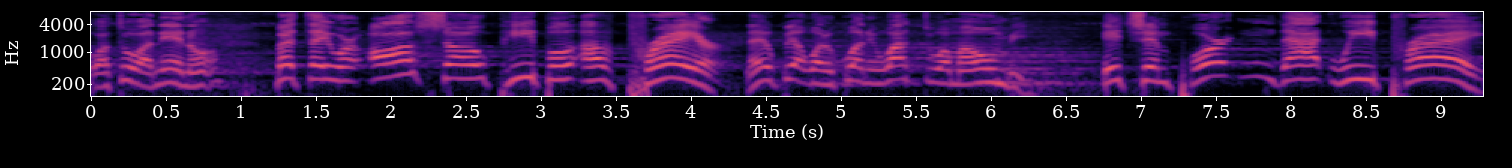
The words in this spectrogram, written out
watu wa neno, but they were also people of prayer. na hiyo pia walikuwa ni watu wa maombi. It's important that we pray,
